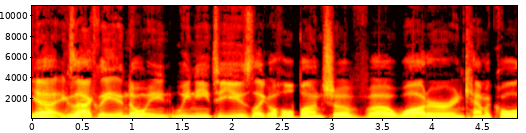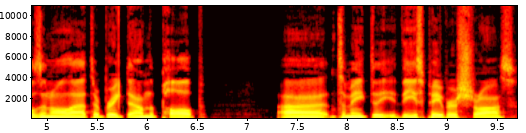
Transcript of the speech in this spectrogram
yeah exactly. And don't we we need to use like a whole bunch of uh, water and chemicals and all that to break down the pulp uh to make the, these paper straws.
